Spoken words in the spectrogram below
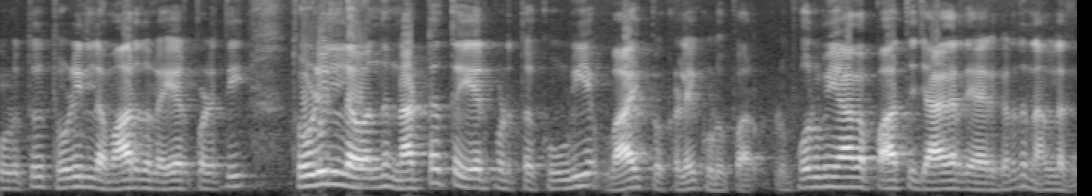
கொடுத்து தொழிலில் மாறுதலை ஏற்படுத்தி தொழிலில் வந்து நட்டத்தை ஏற்படுத்தக்கூடிய வாய்ப்புகளை கொடுப்பார். பொறுமையாக பார்த்து ஜாகிரதையாக இருக்கிறது நல்லது.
